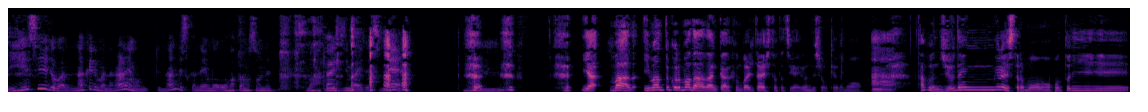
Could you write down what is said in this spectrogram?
ね。家制度がなければならないものって何ですかね、もうお墓もそんな、もう破壊じまいだしね。うんいや、まあ、今のところまだなんか踏ん張りたい人たちがいるんでしょうけれども、あ多分10年ぐらいしたらもう本当に、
